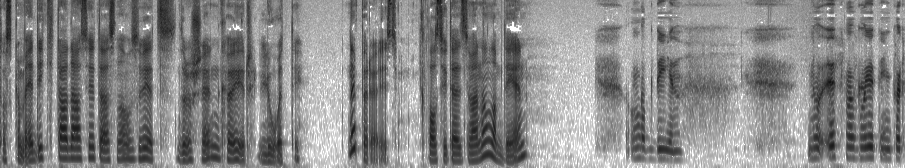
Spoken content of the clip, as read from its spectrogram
tas, ka mediķi tādās vietās nav uz vietas, droši vien, ka ir ļoti nepareizi. Klausītājs zvana, labdien! Labdien! Nu, es mazliet par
